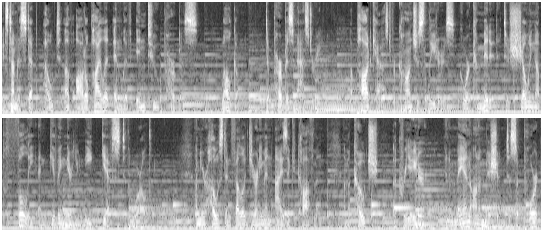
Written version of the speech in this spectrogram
It's time to step out of autopilot and live into purpose. Welcome to Purpose Mastery podcast for conscious leaders who are committed to showing up fully and giving their unique gifts to the world. I'm your host and fellow journeyman, Isaac Kaufman. I'm a coach, a creator, and a man on a mission to support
